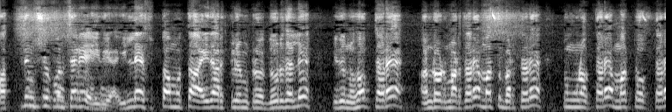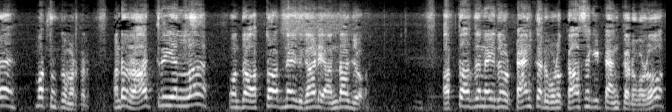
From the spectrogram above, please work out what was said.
ಹತ್ತು ನಿಮಿಷಕ್ಕೆ ಒಂದ್ಸರಿ ಇದೆ. ಇಲ್ಲೇ ಸುತ್ತಮುತ್ತ ಐದಾರು ಕಿಲೋಮೀಟರ್ ದೂರದಲ್ಲಿ ಇದನ್ನು ಹೋಗ್ತಾರೆ ಅನ್ಲೋಡ್ ಮಾಡ್ತಾರೆ, ಮತ್ತೆ ಬರ್ತಾರೆ ತುಂಬ ಹೋಗ್ತಾರೆ, ಮತ್ತೆ ಹೋಗ್ತಾರೆ, ಮತ್ತೆ ತುಂಬ್ಕೊಂಡು ಮಾಡ್ತಾರೆ. ಅಂದ್ರೆ ರಾತ್ರಿ ಎಲ್ಲ ಒಂದು ಹತ್ತು, ಹದಿನೈದು ಗಾಡಿ ಅಂದಾಜು. ಹತ್ತು, ಹದಿನೈದು ಟ್ಯಾಂಕರ್ಗಳು, ಖಾಸಗಿ ಟ್ಯಾಂಕರ್ಗಳು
